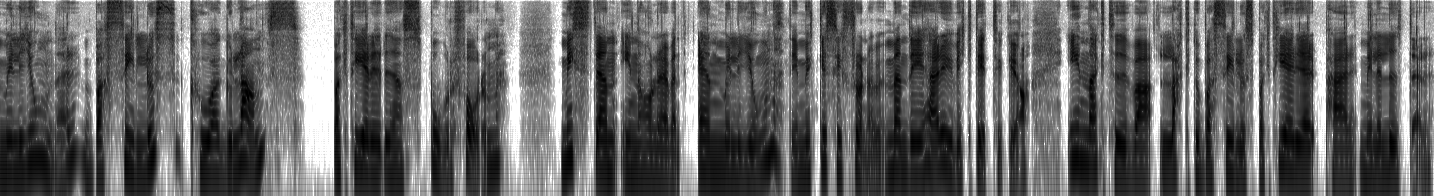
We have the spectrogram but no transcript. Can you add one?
miljoner Bacillus coagulans, bakterier i en sporform. Misten innehåller även en miljon, det är mycket siffror nu, men det här är ju viktigt tycker jag, inaktiva lactobacillusbakterier per milliliter.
